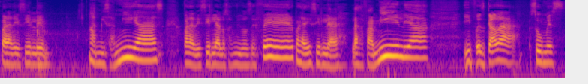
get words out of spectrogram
para decirle a mis amigas, para decirle a los amigos de Fer, para decirle a la familia. Y pues cada Zoom es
